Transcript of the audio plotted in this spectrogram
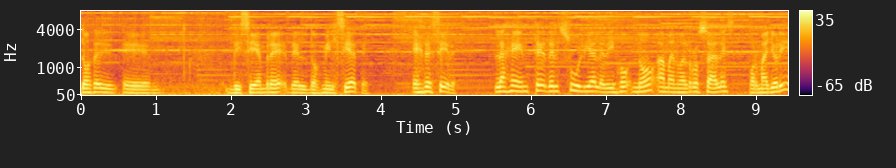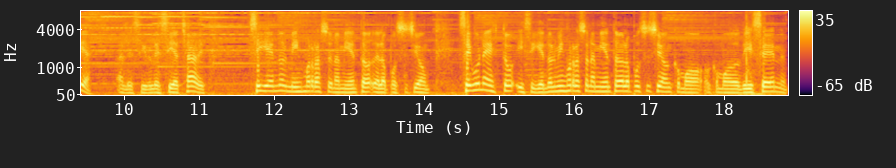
2 de eh, diciembre del 2007. Es decir, la gente del Zulia le dijo no a Manuel Rosales por mayoría, al decirle sí a Chávez siguiendo el mismo razonamiento de la oposición. Según esto, y siguiendo el mismo razonamiento de la oposición, como, como dicen,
